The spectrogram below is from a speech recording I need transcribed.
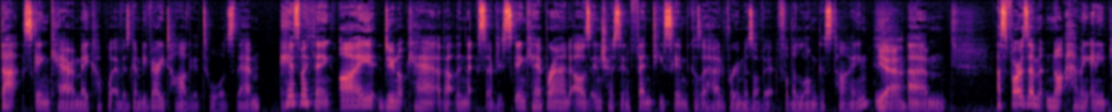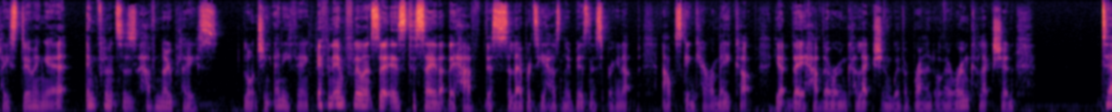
that skincare and makeup, whatever, is going to be very targeted towards them. Here's my thing I do not care about the next celebrity skincare brand. I was interested in Fenty Skin because I heard rumors of it for the longest time. Yeah. Um, as far as them not having any place doing it, influencers have no place launching anything. If an influencer is to say that they have this celebrity has no business bringing up out skincare or makeup, yet they have their own collection with a brand or their own collection, te-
